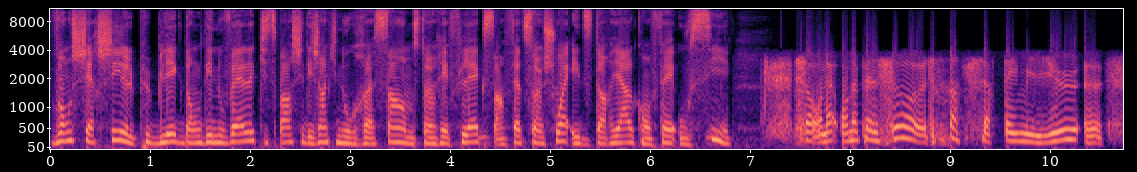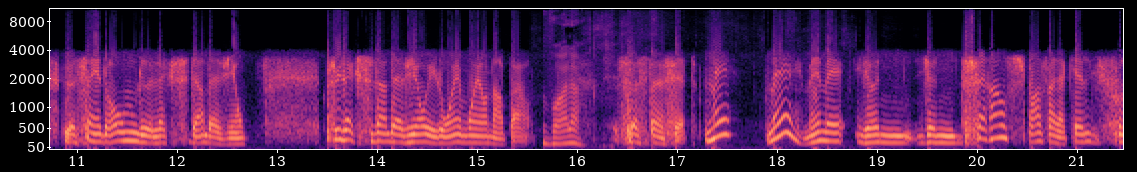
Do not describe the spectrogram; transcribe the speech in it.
vont chercher le public, donc des nouvelles qui se passent chez des gens qui nous ressemblent. C'est un réflexe, en fait, c'est un choix éditorial qu'on fait aussi. Ça, on, a- on appelle ça euh, dans certains milieux euh, le syndrome de l'accident d'avion. Plus l'accident d'avion est loin, moins on en parle. Voilà. Ça, c'est un fait. Mais, mais, mais, mais, il y, a une- il y a une différence, je pense, à laquelle il faut.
